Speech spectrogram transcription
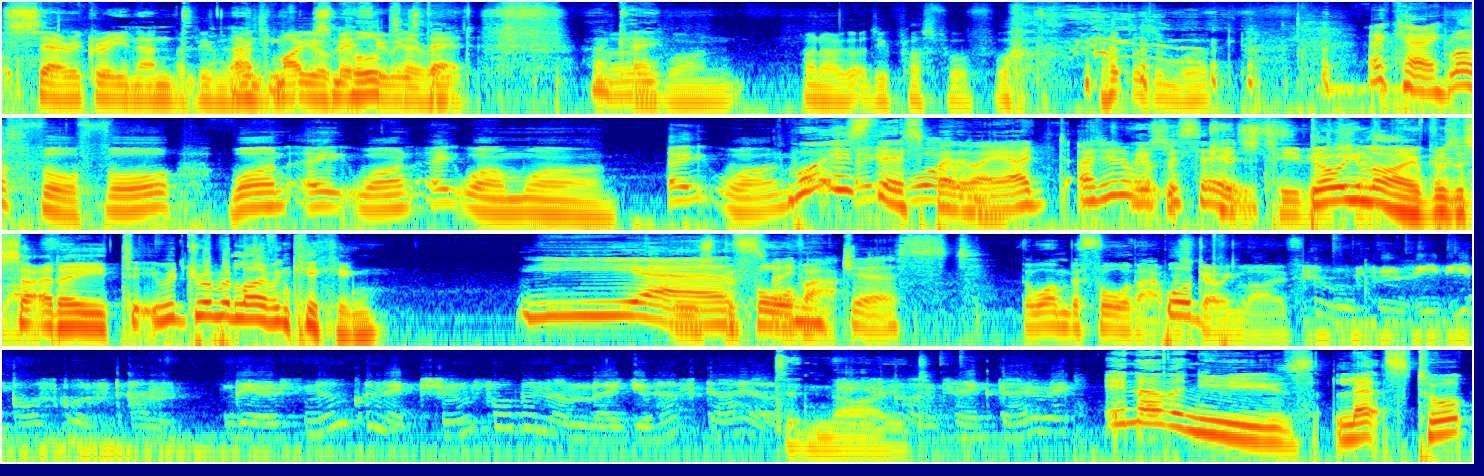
Sarah Greene and, and Mike Smith, who is Terry. dead. Okay. Oh, one. Oh no, I've got to do plus four four. that doesn't work. Okay. plus four four one eight one eight one one eight one. What is eight this, by the way? I, I don't know what It's a this kids' is. TV Going show. live was a live. Saturday. T- you remember live and kicking? Yes. It was before that. Just. The one before that was going live. Rufen Sie die Auskunft an. There's no connection for the number you have dialed. Denied. Please contact direct In other news, let's talk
